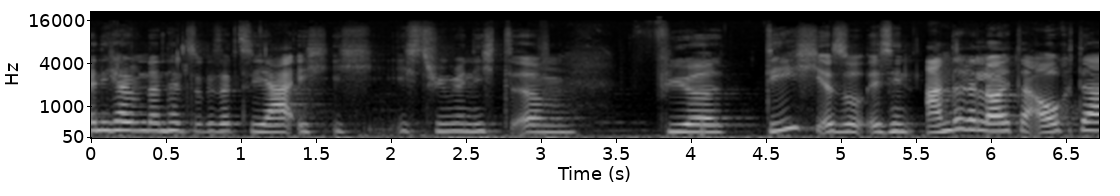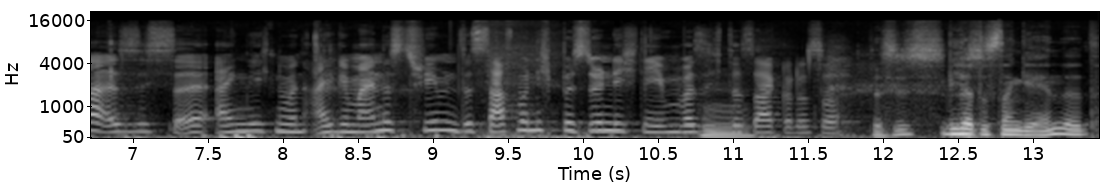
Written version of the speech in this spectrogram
Und ich habe ihm dann halt so gesagt, so ja, ich, ich, ich streame nicht ähm, für dich. Also es sind andere Leute auch da. Es ist äh, eigentlich nur ein allgemeines Stream. Das darf man nicht persönlich nehmen, was ich da Hm. sage oder so. Das ist. Wie das, hat das dann geendet?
